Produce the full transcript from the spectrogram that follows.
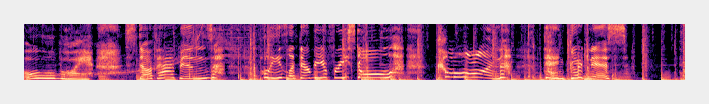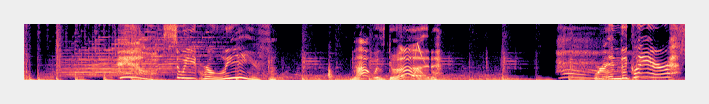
Oh boy. Stuff happens. Please let there be a free stall. Come on! Thank goodness. Phew, sweet relief. That was good. We're in the clear.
